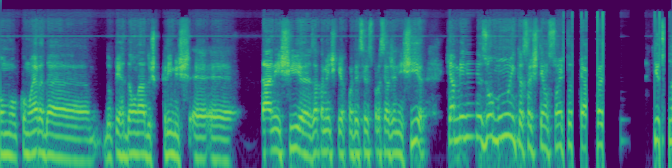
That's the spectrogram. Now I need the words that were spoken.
como, como era da, do perdão lá dos crimes é, é, da anistia, exatamente que aconteceu esse processo de anistia, que amenizou muito essas tensões sociais. Isso não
